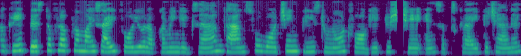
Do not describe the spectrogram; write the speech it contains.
A great best of luck from my side for your upcoming exam. Thanks for watching. Please do not forget to share and subscribe the channel.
